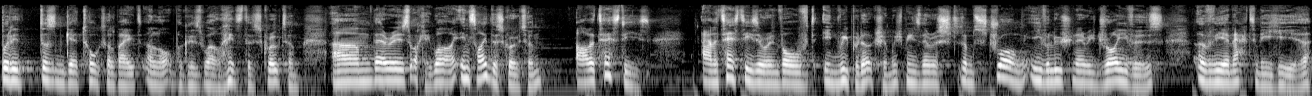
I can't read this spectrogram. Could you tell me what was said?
but it doesn't get talked about a lot because, well, it's the scrotum. Um, there is, okay, well, inside the scrotum are the testes. And the testes are involved in reproduction, which means there are some strong evolutionary drivers of the anatomy here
